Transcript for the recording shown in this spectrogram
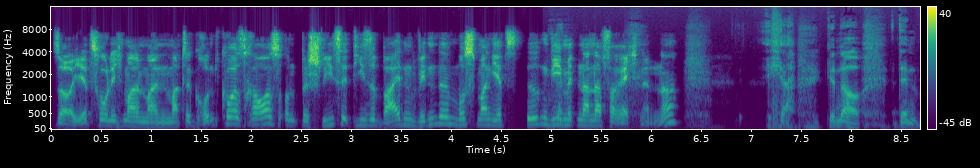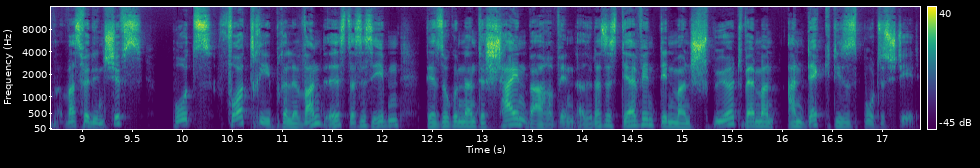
So, jetzt hole ich mal meinen Mathe-Grundkurs raus und beschließe, diese beiden Winde muss man jetzt irgendwie miteinander verrechnen, ne? Ja, genau. Denn was für den Schiffs Bootsvortrieb relevant ist, das ist eben der sogenannte scheinbare Wind. Also das ist der Wind, den man spürt, wenn man an Deck dieses Bootes steht.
